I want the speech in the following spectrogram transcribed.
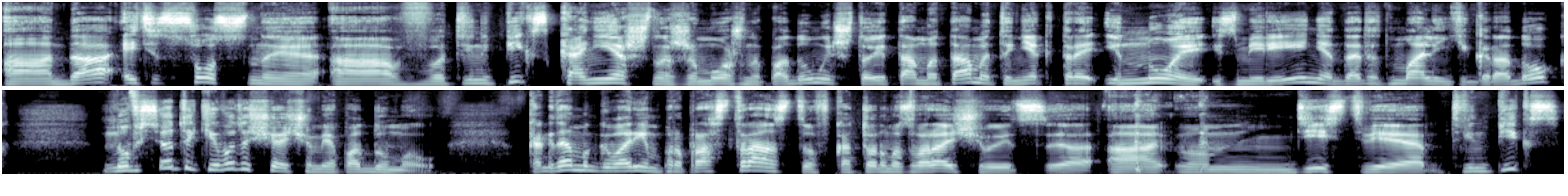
а, да, эти сосны а, в Твин Пикс, конечно же, можно подумать, что и там, и там это некоторое иное измерение, да, этот маленький городок, но все-таки вот еще о чем я подумал. Когда мы говорим про пространство, в котором разворачивается а, а, действие Twin Peaks,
